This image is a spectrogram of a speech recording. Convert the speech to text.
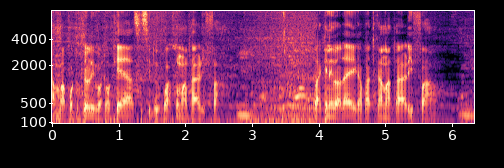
ambapo tukio lilivyotokea sisi tulikuwa hatuna taarifa mm. lakini baadaye ikapatikana taarifa mm.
